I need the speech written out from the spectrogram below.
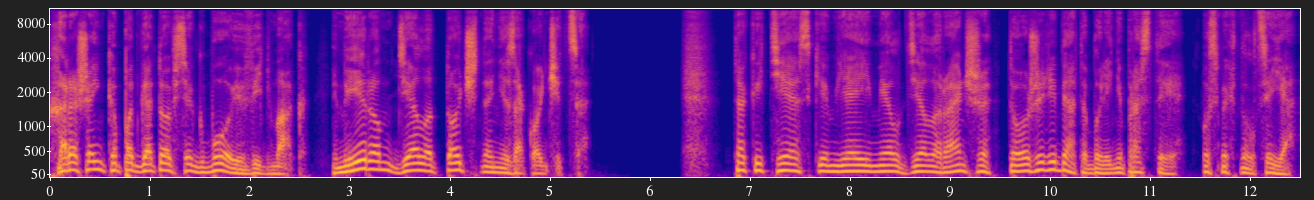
Хорошенько подготовься к бою, ведьмак. Миром дело точно не закончится. Так и те, с кем я имел дело раньше, тоже ребята были непростые, усмехнулся я.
